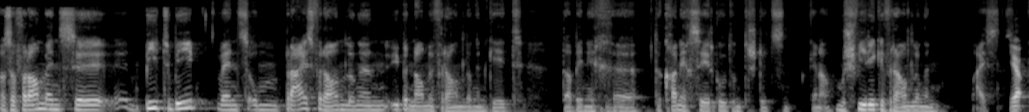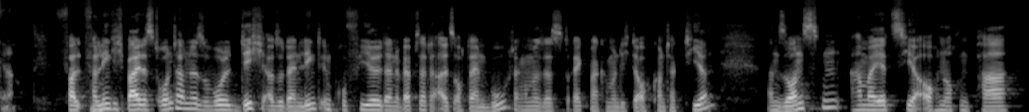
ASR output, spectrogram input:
Also vor allem, wenn es äh, B2B, wenn es um Preisverhandlungen, Übernahmeverhandlungen geht, da bin ich, äh, da kann ich sehr gut unterstützen. Genau. Um schwierige Verhandlungen meistens. Ja. Genau. Ver mhm. verlinke ich beides drunter, ne? sowohl dich, also dein LinkedIn-Profil, deine Webseite, als auch dein Buch. Dann kann man das direkt mal, kann man dich da auch kontaktieren. Ansonsten haben wir jetzt hier auch noch ein paar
